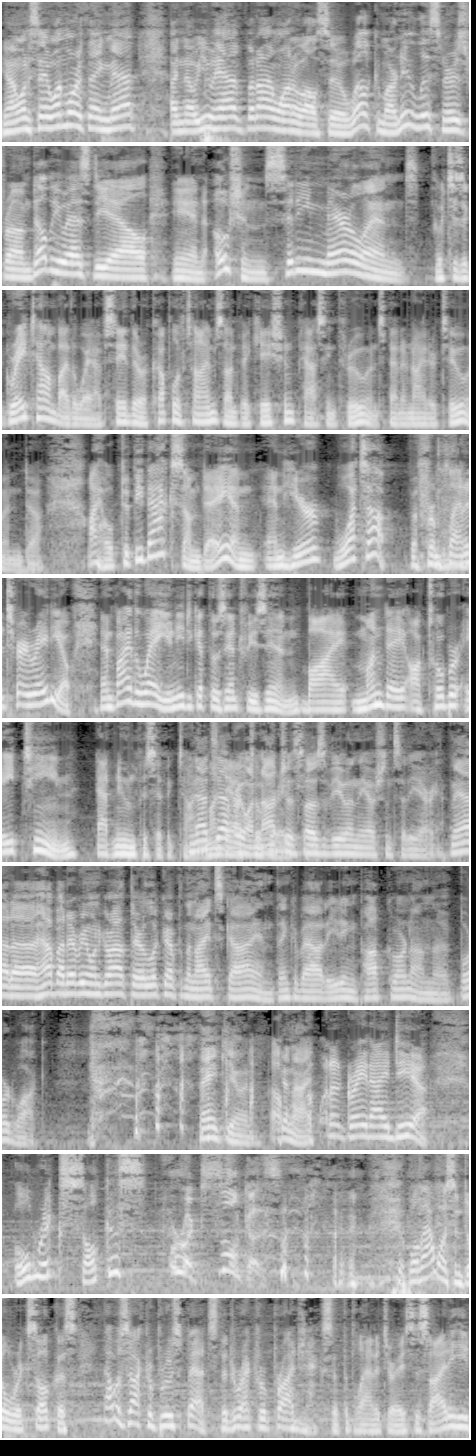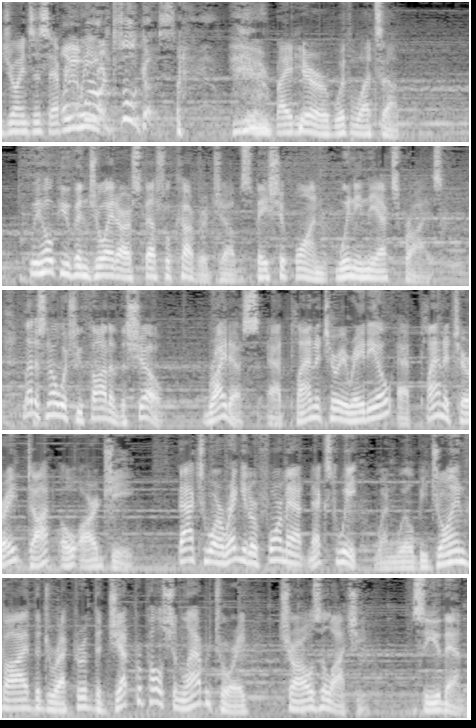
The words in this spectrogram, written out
You know, I want to say one more thing, Matt. I know you have, but I want to also welcome our new listeners from WSDL in Ocean City, Maryland. Which is a great town, by the way. I've stayed there a couple of times on vacation, passing through and spent a night or two, and uh, I hope to be back someday and, and hear what's up from Planetary Radio. And by the way, you need to get those entries in by Monday, October 18 at noon Pacific time. And that's Monday, everyone, October not just those of you in the Ocean City area. Matt, uh, how about everyone go out there, look up in the night sky, and think about eating popcorn on the boardwalk? Thank you, and good night. What a great idea. Ulrich Sulcus? Ulrich Sulcus! well, that wasn't Ulrich Sulcus. That was Dr. Bruce Betts, the Director of Projects at the Planetary Society. He joins us every week. Ulrich Sulcus! right here with What's Up. We hope you've enjoyed our special coverage of Spaceship One winning the X Prize. Let us know what you thought of the show. Write us at planetaryradio at planetary.org. Back to our regular format next week when we'll be joined by the director of the Jet Propulsion Laboratory, Charles Elachi. See you then.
